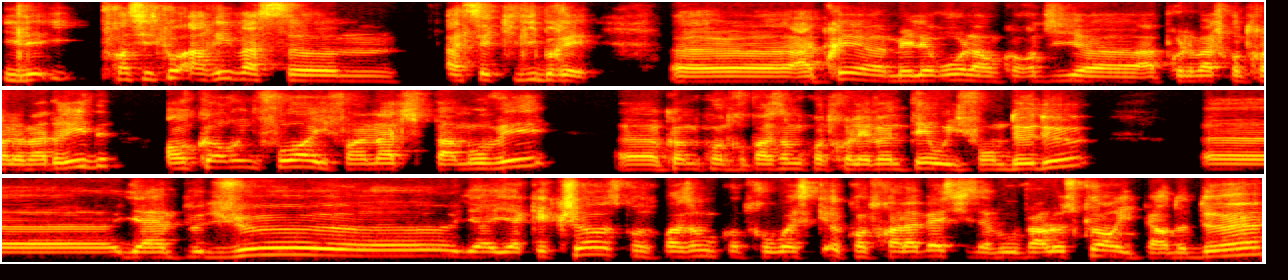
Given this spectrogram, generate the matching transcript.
il Francisco arrive à se, à s'équilibrer. Euh, après, Melero l'a encore dit après le match contre le Madrid. Encore une fois, ils font un match pas mauvais, comme contre par exemple contre Levante où ils font 2-2 il y a un peu de jeu, il y, a, quelque chose. Contre, par exemple, contre, West, contre Alaves, ils avaient ouvert le score, ils perdent 2-1.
